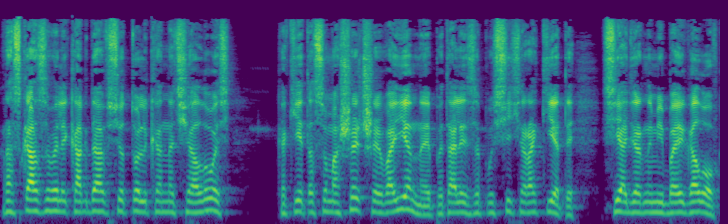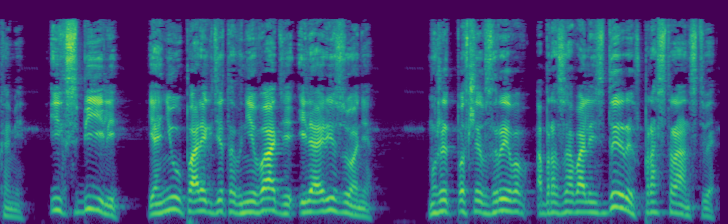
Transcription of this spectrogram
Рассказывали, когда все только началось, Какие-то сумасшедшие военные пытались запустить ракеты с ядерными боеголовками. Их сбили, и они упали где-то в Неваде или Аризоне. Может, после взрывов образовались дыры в пространстве?»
